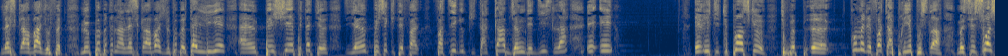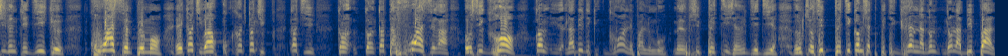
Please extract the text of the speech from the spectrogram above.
l'esclavage, en fait. Le peuple est dans l'esclavage, le peuple est lié à un péché. Peut-être il y a un péché qui te fatigue, qui t'accable, j'aime des dix là. Et, et, et, tu, penses que tu peux, euh, Combien de fois tu as prié pour cela? Mais ce soir, je viens de te dire que crois simplement. Et quand tu vas, quand, quand tu, quand tu, quand, quand, ta foi sera aussi grand, comme la Bible dit que grand n'est pas le mot, mais aussi petit, j'ai envie de dire, aussi petit comme cette petite graine là dont, dont la Bible parle.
